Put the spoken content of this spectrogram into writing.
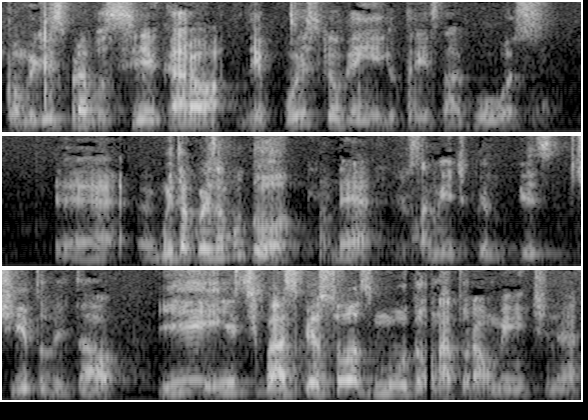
Como eu disse para você, cara, ó, depois que eu ganhei o Três Lagoas, é, muita coisa mudou, né? Justamente pelo título e tal. E, e tipo, as pessoas mudam naturalmente, né?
